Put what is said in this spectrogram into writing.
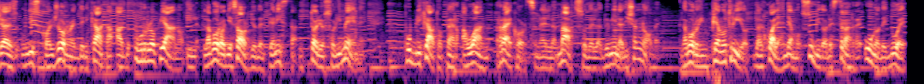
Jazz Un disco al giorno è dedicata ad Urlo Piano, il lavoro di esordio del pianista Vittorio Solimene, pubblicato per A1 Records nel marzo del 2019 lavoro in piano trio dal quale andiamo subito ad estrarre uno dei due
